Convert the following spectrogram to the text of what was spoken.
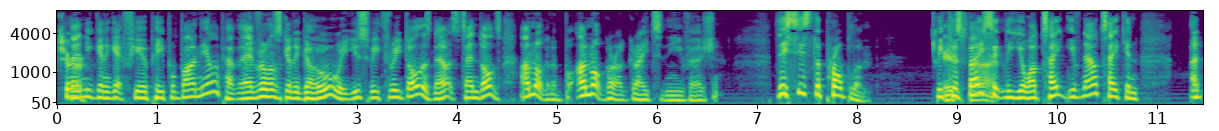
Sure. Then you're going to get fewer people buying the iPad. Everyone's going to go, oh, it used to be three dollars, now it's ten dollars. I'm not going to. I'm not going to upgrade to the new version. This is the problem, because It's not. basically you are take. You've now taken. And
